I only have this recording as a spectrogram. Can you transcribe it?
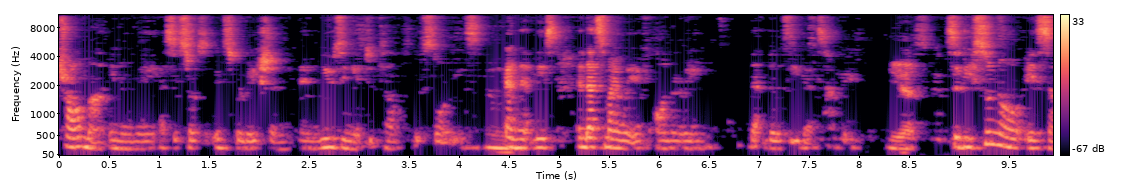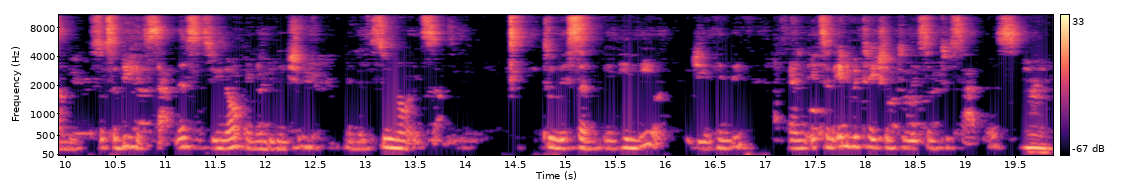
trauma in a way as a source of inspiration and using it to tell the stories, Mm. and at least, and that's my way of honoring that those events happened. Yeah. Sedih Suno is um so sedih is sadness, as you know, in Indonesian, and then Suno is um, to listen in Hindi or in Hindi, and it's an invitation to listen to sadness. Mm.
